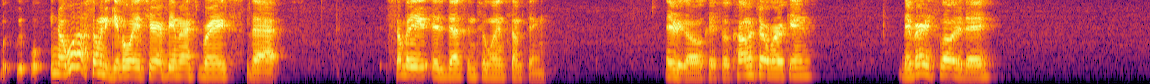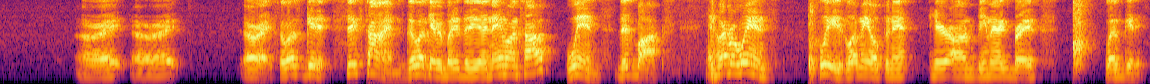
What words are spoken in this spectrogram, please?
you know, we'll have so many giveaways here at BMac's Breaks that somebody is destined to win something. There we go. Okay, so comments are working. They're very slow today. Alright, alright. Alright, so let's get it. Six times. Good luck, everybody. The uh, name on top wins this box. And whoever wins, please let me open it here on BMac's Breaks. Let's get it.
